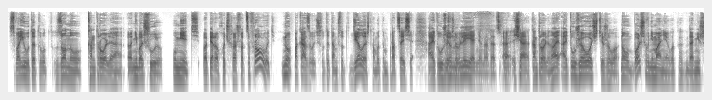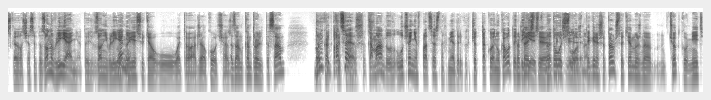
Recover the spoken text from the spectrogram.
свою вот эту вот зону контроля э, небольшую уметь, во-первых, очень хорошо оцифровывать, ну, показывать, что ты там что-то делаешь там в этом процессе, а это уже... Зону влияния надо оцифровать. Сейчас, контроля, но а, а это уже очень тяжело. Но больше внимания, вот когда Миша сказал сейчас, это зона влияния. То есть в зоне Не, влияния... ну если у тебя у этого agile коуча зон контроля ты сам, Ну то и процесс, команда, улучшение в процессных метриках, что-то такое. Ну, у кого-то Ну, это то есть, э, но это ты- очень э, сложно. Ты говоришь о том, что тебе нужно четко уметь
